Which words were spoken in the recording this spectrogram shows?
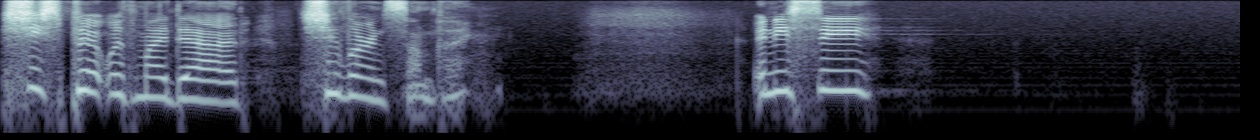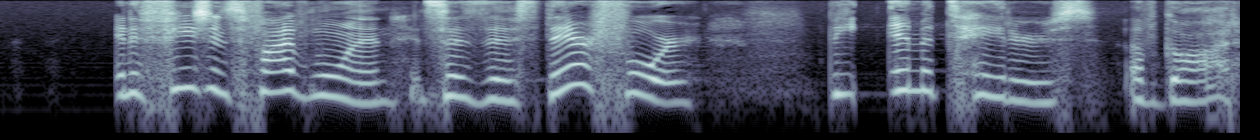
she spent with my dad, she learned something. And you see, in Ephesians 5 1, it says this Therefore, imitators of God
